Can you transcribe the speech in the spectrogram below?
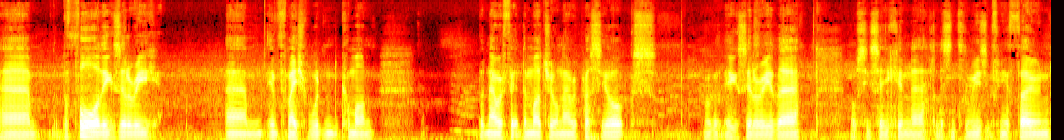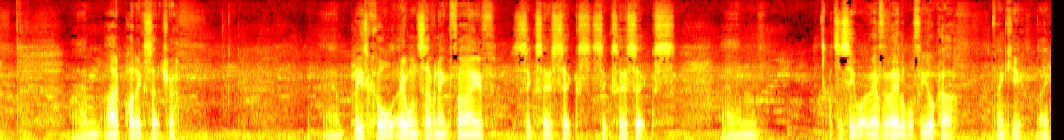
Um, before the auxiliary um, information wouldn't come on but now we fit the module, now we press the aux we've got the auxiliary there obviously so you can uh, listen to the music from your phone, um, iPod etc. Please call 01785 606 606 um, to see what we have available for your car. Thank you. Bye.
